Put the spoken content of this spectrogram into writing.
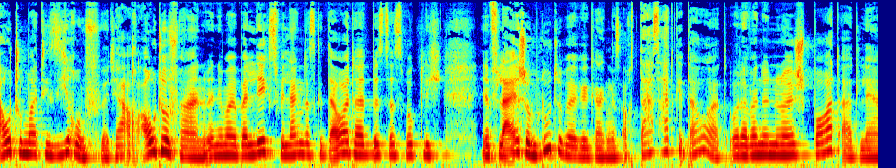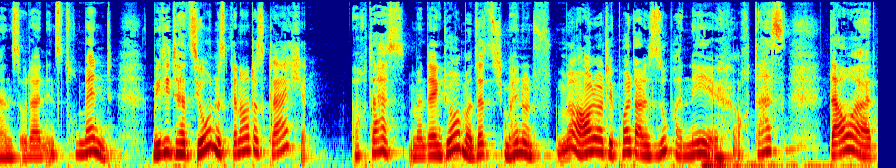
Automatisierung führt. Ja, auch Autofahren. Wenn du mal überlegst, wie lange das gedauert hat, bis das wirklich in Fleisch und Blut übergegangen ist. Auch das hat gedauert. Oder wenn du eine neue Sportart lernst oder ein Instrument. Meditation ist genau das Gleiche. Auch das. Man denkt, ja, man setzt sich mal hin und, ja, die Polter, alles super. Nee, auch das dauert,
